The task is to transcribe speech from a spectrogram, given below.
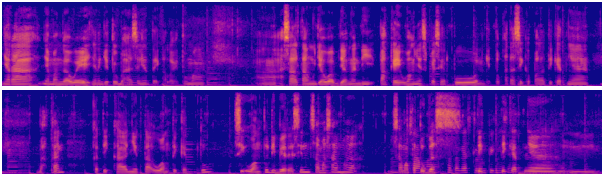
nyerah nyamang gawe jangan gitu bahasanya teh. Kalau itu mah Eh, asal tanggung jawab jangan dipakai uangnya sepeser pun gitu kata si kepala tiketnya. Bahkan ketika nyita uang tiket tuh si uang tuh diberesin sama-sama Hmm, sama sama petugas, petugas tik- tiketnya. Hmm.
